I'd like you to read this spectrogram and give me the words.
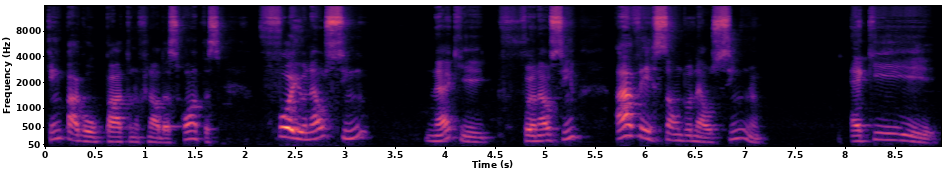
quem pagou o pato no final das contas foi o Nelsinho, né? Que foi o Nelsinho. A versão do Nelsinho é que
